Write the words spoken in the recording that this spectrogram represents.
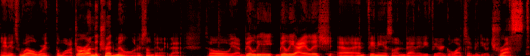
and it's well worth the watch or on the treadmill or something like that. So yeah, Billy Billie Eilish, uh, and Finneas on Vanity Fair. Go watch that video. Trust.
